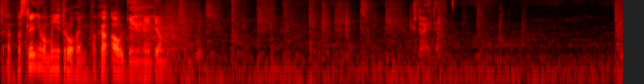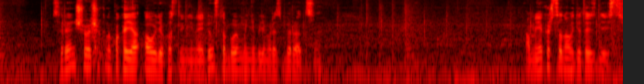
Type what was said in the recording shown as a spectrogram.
Так, последнего мы не трогаем, пока аудио не найдем. Что это? Сорян, чувачок, но пока я аудио после не найду, с тобой мы не будем разбираться. А мне кажется, оно где-то здесь.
